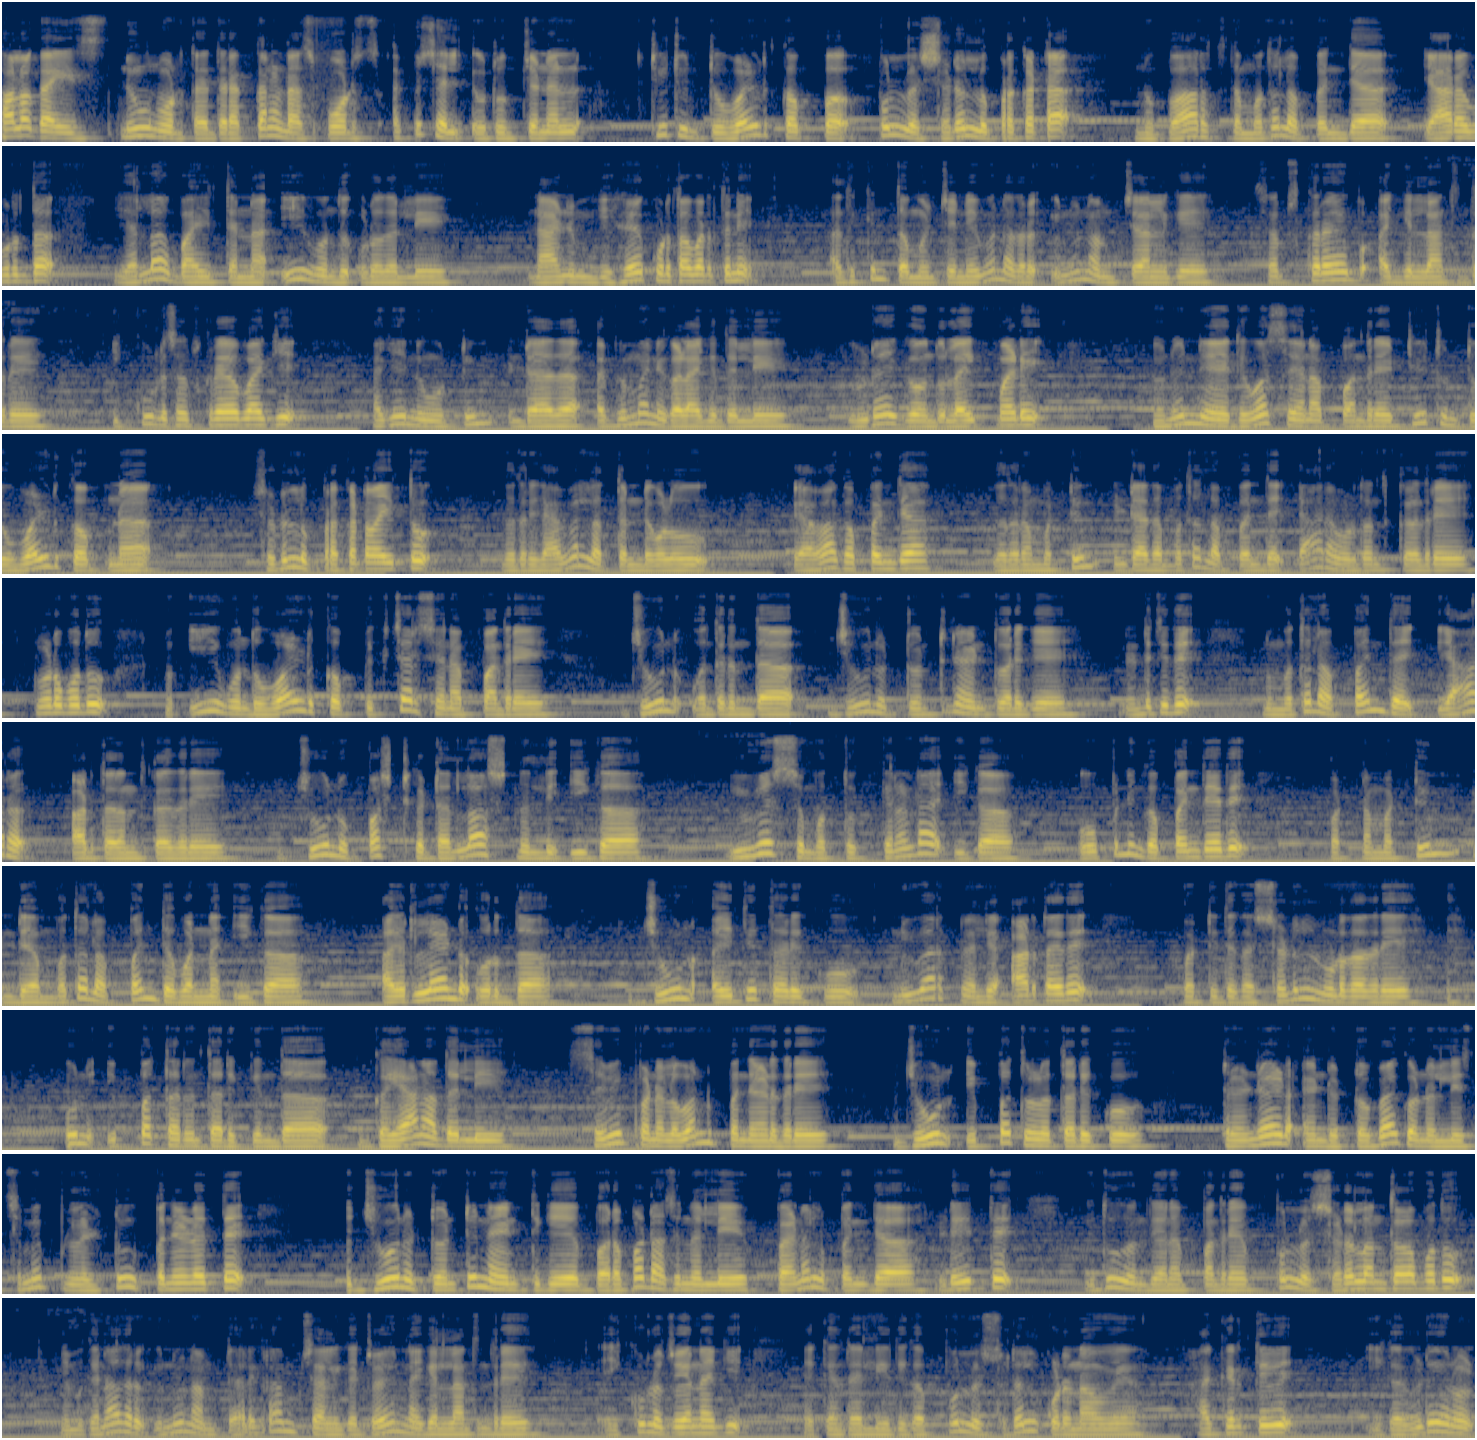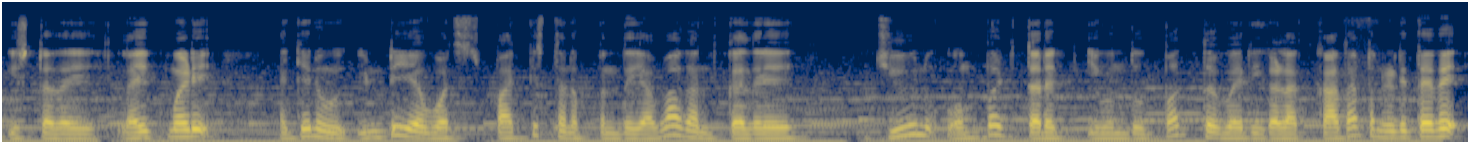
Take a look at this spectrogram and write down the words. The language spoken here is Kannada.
ಹಲೋ ಗೈಸ್ ನೀವು ನೋಡ್ತಾ ಇದ್ದೀರಾ Kannada sports official YouTube channel T twenty World Cup full schedule ಪ್ರಕಟ. ಇನ್ನು ಭಾರತದ ಮೊದಲ ಪಂದ್ಯ ಯಾರ ವಿರುದ್ಧ? ಎಲ್ಲ ಮಾಹಿತಿಯನ್ನು ಈ ಒಂದು ವಿಡಿಯೋದಲ್ಲಿ ನಾನು ನಿಮಗೆ ಹೇಳ್ಕೊಡ್ತಾ ಬರ್ತೀನಿ. ಅದಕ್ಕಿಂತ ಮುಂಚೆ ನೀವೇನಾದರೂ ಇನ್ನೂ ನಮ್ಮ ಚಾನಲ್ಗೆ ಸಬ್ಸ್ಕ್ರೈಬ್ ಆಗಿಲ್ಲ ಅಂತಂದರೆ ಈ ಕೂಡಲೇ ಸಬ್ಸ್ಕ್ರೈಬ್ ಆಗಿ. ಹಾಗೆ ನೀವು ಟೀಮ್ ಇಂಡಿಯಾದ ಅಭಿಮಾನಿಗಳಾಗಿದ್ದಲ್ಲಿ ವಿಡಿಯೋಗೆ ಒಂದು ಲೈಕ್ ಮಾಡಿ. ನಿನ್ನೆ ದಿವಸ ಏನಪ್ಪ ಅಂದರೆ ಟಿ ಟ್ವೆಂಟಿ ವರ್ಲ್ಡ್ ಕಪ್ನ ಶೆಡ್ಯೂಲ್ ಪ್ರಕಟವಾಯಿತು. ಇದರ ಯಾವೆಲ್ಲ ತಂಡಗಳು ಯಾವಾಗ ಪಂದ್ಯ? ನಮ್ಮ ಟೀಮ್ ಇಂಡಿಯಾದ ಮೊದಲ ಪಂದ್ಯ ಯಾರು ಅವ್ರದ್ದು ಅಂತ ಕೇಳಿದ್ರೆ ನೋಡ್ಬೋದು. ಈ ಒಂದು ವರ್ಲ್ಡ್ ಕಪ್ ಪಿಕ್ಚರ್ಸ್ ಏನಪ್ಪ ಅಂದರೆ ಜೂನ್ ಒಂದರಿಂದ ಜೂನ್ ಟ್ವೆಂಟಿ ನೈನ್ತ್ವರೆಗೆ ನಡೀತಿದೆ. ಮೊದಲ ಪಂದ್ಯ ಯಾರು ಆಡ್ತಾರೆ ಅಂತ ಕೇಳಿದ್ರೆ ಜೂನ್ ಫಸ್ಟ್ಗೆ ಡಲ್ಲಾಸ್ನಲ್ಲಿ ಈಗ ಯು ಎಸ್ ಮತ್ತು ಕೆನಡಾ ಈಗ ಓಪನಿಂಗ್ ಪಂದ್ಯ ಇದೆ. ಬಟ್ ನಮ್ಮ ಟೀಮ್ ಇಂಡಿಯಾ ಮೊದಲ ಪಂದ್ಯವನ್ನು ಈಗ ಐರ್ಲೆಂಡ್ ವಿರುದ್ಧ ಜೂನ್ ಐದನೇ ತಾರೀಕು ನ್ಯೂಯಾರ್ಕ್ನಲ್ಲಿ ಆಡ್ತಾ ಇದೆ. ಬಟ್ ಇದಕ್ಕೆ ಶೆಡ್ಯೂಲ್ ನೋಡೋದಾದರೆ ಜೂನ್ ಇಪ್ಪತ್ತಾರನೇ ತಾರೀಕಿಂದ ಗಯಾನದಲ್ಲಿ ಸೆಮಿಫೈನಲ್ ಒನ್ ಪಂದ್ಯ ನಡೆದರೆ ಜೂನ್ ಇಪ್ಪತ್ತೇಳು ತಾರೀಕು ಟ್ರೆಂಡೆಡ್ ಆ್ಯಂಡ್ ಟೊಬ್ಯಾಕೋನಲ್ಲಿ ಸೆಮಿಫೈನಲ್ ಟು ನಡೆಯುತ್ತೆ. ಜೂನ್ ಟ್ವೆಂಟಿ ನೈನ್ತ್ಗೆ ಬರಪಟಾಸಿನಲ್ಲಿ ಫೈನಲ್ ಪಂದ್ಯ ನಡೆಯುತ್ತೆ. ಇದು ಒಂದು ಏನಪ್ಪ ಅಂದರೆ ಫುಲ್ ಶೆಡ್ಯೂಲ್ ಅಂತ ಹೇಳ್ಬೋದು. ನಿಮಗೇನಾದರೂ ಇನ್ನೂ ನಮ್ಮ ಟೆಲಿಗ್ರಾಮ್ ಚಾನಲ್ಗೆ ಜಾಯಿನ್ ಆಗಿಲ್ಲ ಅಂತಂದರೆ ಈ ಕೂಡ ಜಾಯ್ನ್ ಆಗಿ. ಯಾಕೆಂದರೆ ಅಲ್ಲಿ ಇದೀಗ ಫುಲ್ ಶೆಡ್ಯೂಲ್ ಕೂಡ ನಾವು ಹಾಕಿರ್ತೀವಿ. ಈಗ ವಿಡಿಯೋ ನೋಡಿ ಇಷ್ಟ ಆದರೆ ಲೈಕ್ ಮಾಡಿ. ಹಾಗೆ ನೀವು ಇಂಡಿಯಾ ವರ್ಸಸ್ ಪಾಕಿಸ್ತಾನ ಪಂದ್ಯ ಯಾವಾಗ ಅಂತ ಕೇಳಿದ್ರೆ ಜೂನ್ ಒಂಬತ್ತು ತಾರೀಕು ಈ ಒಂದು ಬದ್ಧ ವೈರಿಗಳ ಕಾದಾಟ ನಡೀತಾ ಇದೆ.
